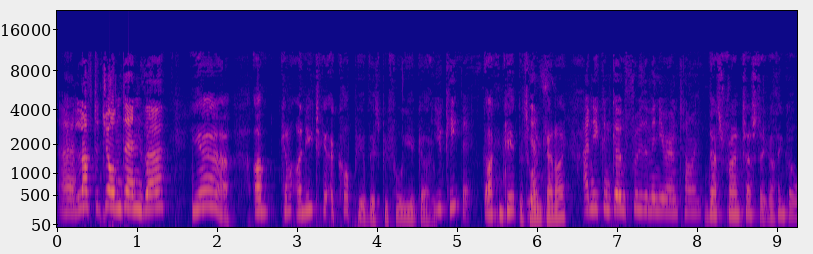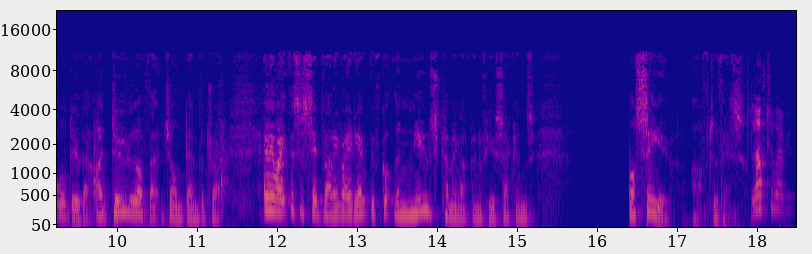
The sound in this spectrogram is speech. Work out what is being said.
Uh, love to John Denver. yeah, um, can I need to get a copy of this before you go? You keep it. I can keep this one, can I? And you can go through them in your own time. That's fantastic. I think I will do that. I do love that John Denver track. Anyway, this is Sid Valley Radio. We've got the news coming up in a few seconds. I'll see you after this. Love to everyone.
